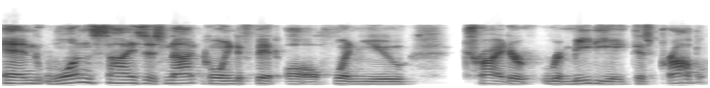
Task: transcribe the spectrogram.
And one size is not going to fit all when you try to remediate this problem.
